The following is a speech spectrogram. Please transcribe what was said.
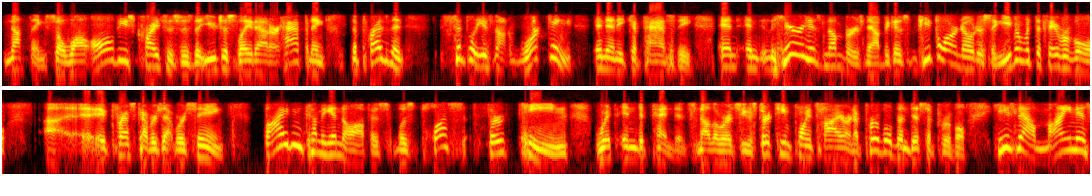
nothing. So while all these crises that you just laid out are happening, the president simply is not working in any capacity. And and here are his numbers now because people are noticing, even with the favorable uh, press covers that we're seeing. Biden coming into office was plus 13 with independents. In other words, he was 13 points higher in approval than disapproval. He's now minus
